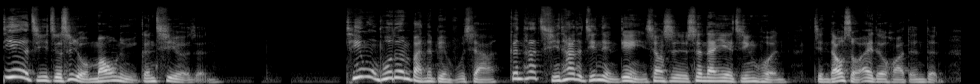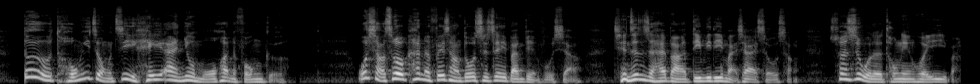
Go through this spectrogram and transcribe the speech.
第二集则是有猫女跟企鹅人。提姆·波顿版的蝙蝠侠跟他其他的经典电影，像是《圣诞夜惊魂》《剪刀手爱德华》等等，都有同一种既黑暗又魔幻的风格。我小时候看了非常多次这一版蝙蝠侠，前阵子还把 DVD 买下来收藏，算是我的童年回忆吧。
